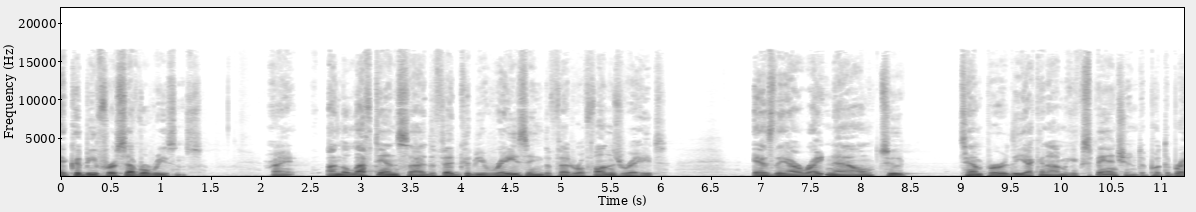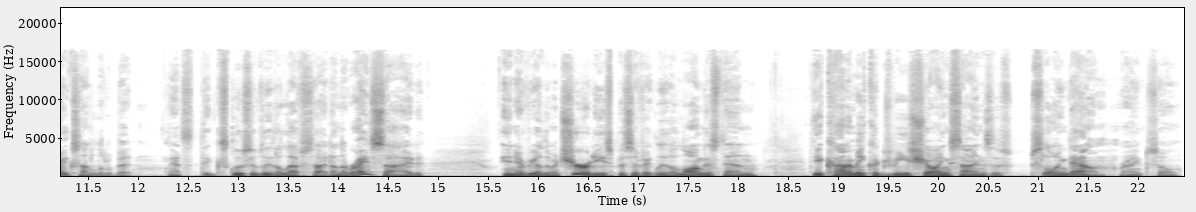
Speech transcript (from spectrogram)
it could be for several reasons, right? On the left hand side, the Fed could be raising the federal funds rate as they are right now to temper the economic expansion, to put the brakes on a little bit. That's the, exclusively the left side. On the right side, in every other maturity, specifically the longest end, the economy could be showing signs of slowing down, right? So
